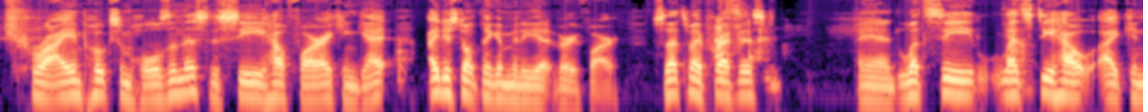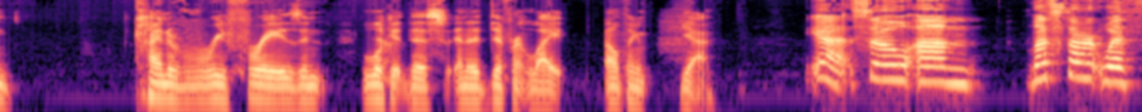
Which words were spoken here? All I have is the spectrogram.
try and poke some holes in this to see how far I can get. I just don't think I'm going to get very far. So that's my preface. fine. And let's see let's see how I can kind of rephrase and look at this in a different light. I don't think yeah. Yeah, so um let's start with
